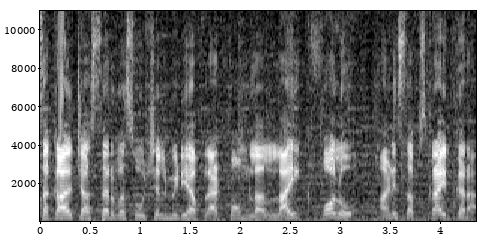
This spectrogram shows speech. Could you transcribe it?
सकाळच्या सर्व सोशल मीडिया प्लॅटफॉर्मला लाईक फॉलो आणि सबस्क्राईब करा.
